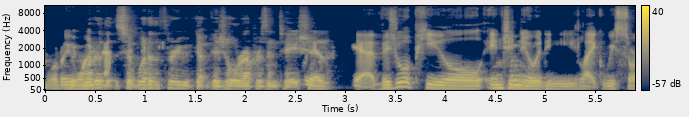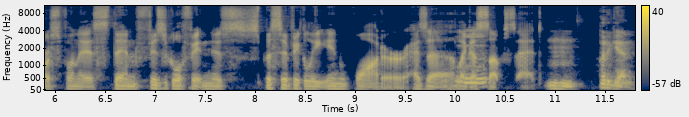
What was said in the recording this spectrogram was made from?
What do we Wait, want? what are the, so what are the three? We've got visual representation. yeah, visual appeal, ingenuity, like resourcefulness, then physical fitness, specifically in water as a like a subset. hmm But again,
